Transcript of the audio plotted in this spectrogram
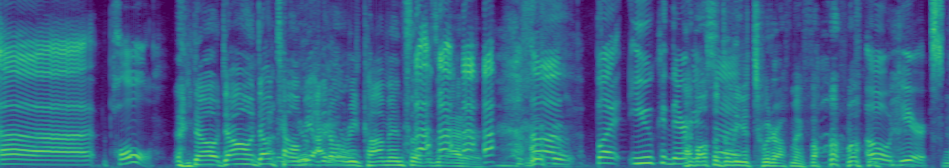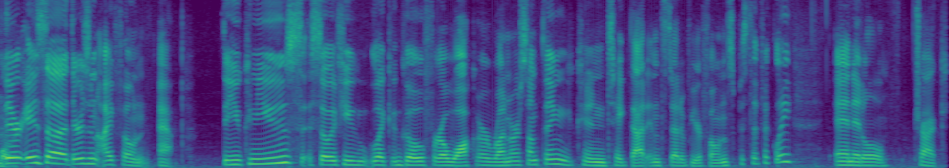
Uh, poll. no, don't don't tell you me. I don't read comments, so it doesn't matter. But you could. There I've is also a- deleted Twitter off my phone. Oh dear. There is a there's an iPhone app that you can use. So if you like go for a walk or a run or something, you can take that instead of your phone specifically, and it'll track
